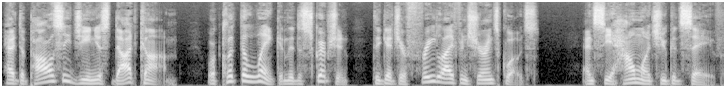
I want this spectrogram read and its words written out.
Head to policygenius.com or click the link in the description to get your free life insurance quotes and see how much you could save.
